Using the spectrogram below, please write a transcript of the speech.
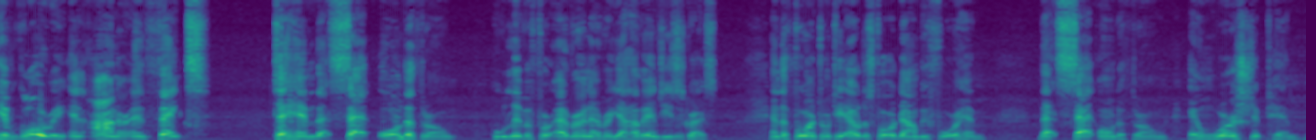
give glory and honor and thanks to him that sat on the throne, who liveth forever and ever, Yahweh and Jesus Christ, and the four and twenty elders fall down before him that sat on the throne and worshipped him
